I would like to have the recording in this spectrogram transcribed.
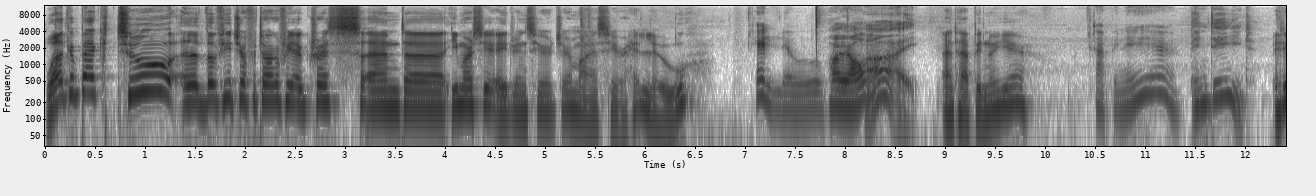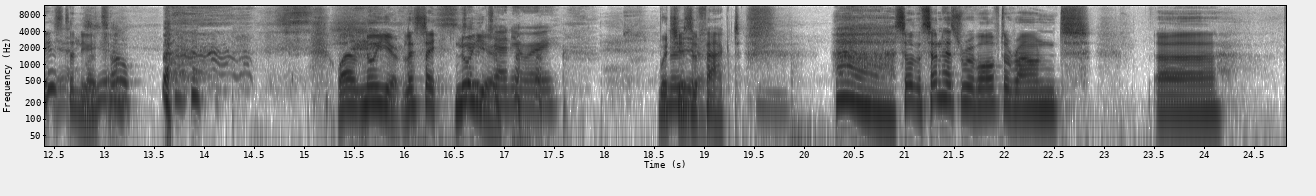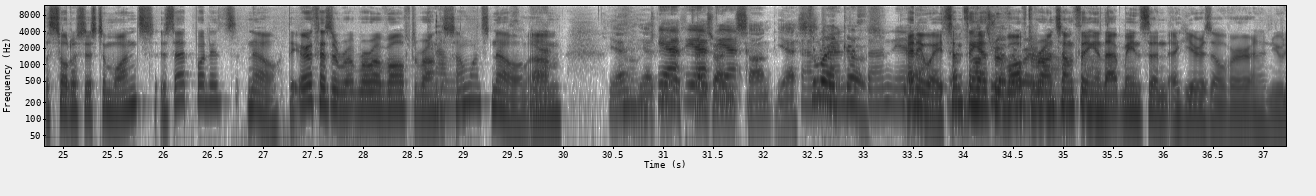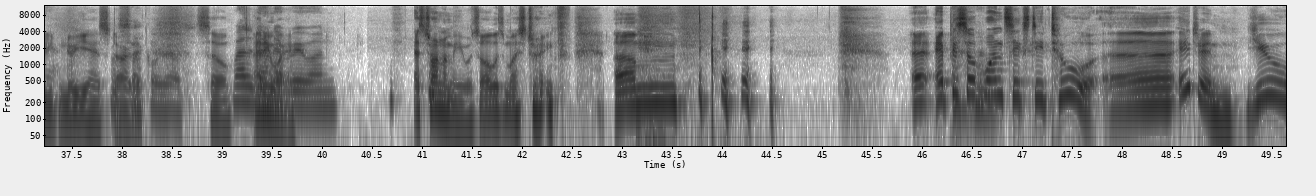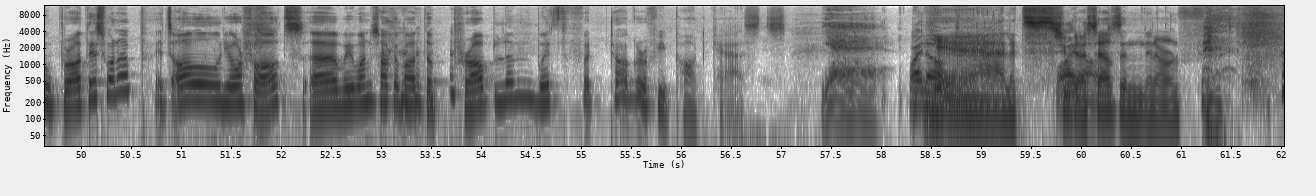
Welcome back to uh, the future of photography. I'm Chris, and uh, Emar's here, Adrian's here, Jeremiah's here. Hello, Hello. Hi, all. Hi. and happy New Year! Happy New Year. Indeed. It is Yeah, the New Let's Year. hope. Well, New Year. Let's say New Year, January. which New is a Year. fact. so the sun has revolved around uh, the solar system once. Is that what it's? No, the Earth has re- revolved around the sun once. No. Yeah. Um, Yeah, yeah. The Yeah, Earth yeah, goes around yeah. the sun. Yes. Round the way it around goes. sun, yeah. Anyway, Yeah, something has revolved around around, something, and that means an, a year is over and a new new year has started. cycle, yes. So Well done, anyway, everyone. astronomy was always my strength. Um, uh, episode 162. Uh, Adrian, you brought this one up. It's all your fault. Uh, we want to talk about the problem with photography podcasts. Yeah. Why not? Yeah, let's Why shoot not? ourselves in, in our own feet.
